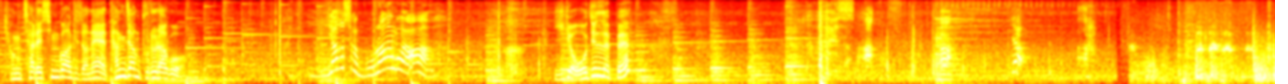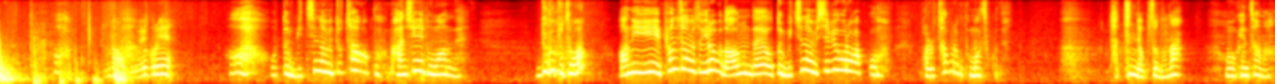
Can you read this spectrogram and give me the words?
경찰에 신고하기 전에 당장 부르라고. 이 아저씨가 뭐라는 거야? 이게 어딜 빼? 누나 왜 그래? 어떤 미친놈이 쫓아와갖고 간신히 도망왔네. 누가 쫓아와? 아니, 편의점에서 일하고 나오는데 어떤 미친놈이 시비 걸어갖고 발로 차버리고 도망쳤거든. 다친 데 없어 누나? 어, 괜찮아.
